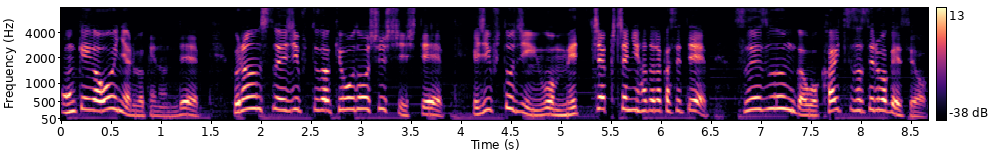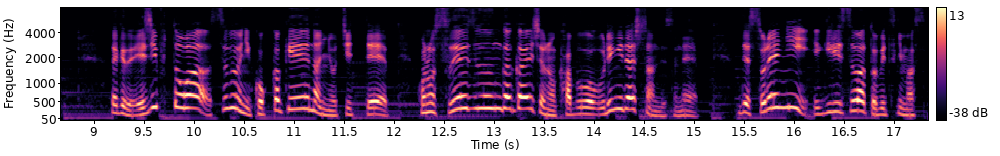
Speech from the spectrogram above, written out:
恩恵が大いにあるわけなんでフランスとエジプトが共同出資してエジプト人をめちゃくちゃに働かせてスエズ運河を開通させるわけですよ。だけどエジプトはすぐに国家経営難に陥ってこのスエズ運河会社の株を売りに出したんですね。でそれにイギリスは飛びつきます。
